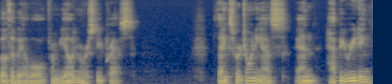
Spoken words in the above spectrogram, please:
both available from Yale University Press. Thanks for joining us and happy reading.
